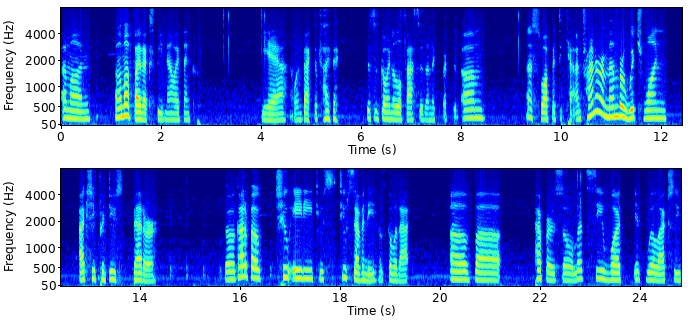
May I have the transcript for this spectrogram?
I'm on... I'm on 5x speed now, I think. Yeah, I went back to 5x. This is going a little faster than expected. Um, I'm gonna swap it to cat. I'm trying to remember which one actually produced better. So I got about 280 to 270. Let's go with that. Of uh, peppers. So let's see what it will actually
